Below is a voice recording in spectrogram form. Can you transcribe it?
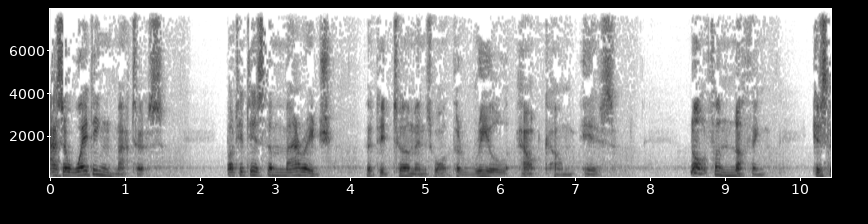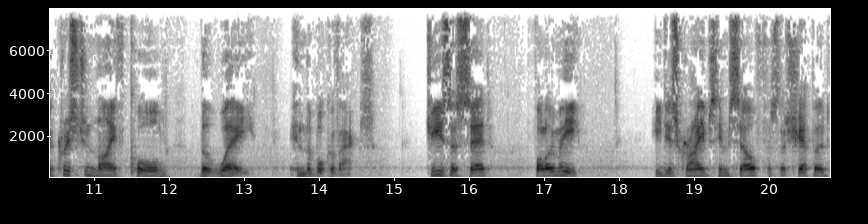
as a wedding matters, but it is the marriage that determines what the real outcome is. Not for nothing is the Christian life called the way in the book of Acts. Jesus said, follow me. He describes himself as the shepherd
